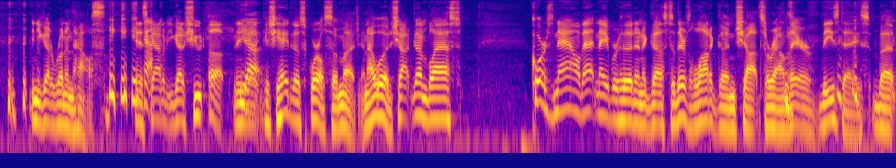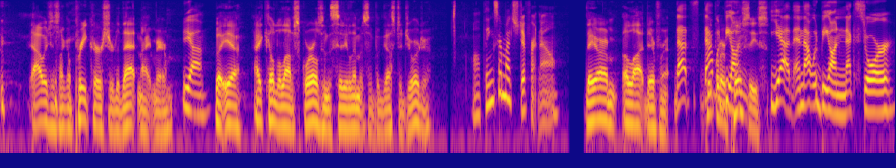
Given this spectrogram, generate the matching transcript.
and you got to run in the house. And it's got to, you got to shoot up. Yeah. Because she hated those squirrels so much. And I would shotgun blast. Of course, now that neighborhood in Augusta, there's a lot of gunshots around there these days. But I was just like a precursor to that nightmare. Yeah. But yeah, I killed a lot of squirrels in the city limits of Augusta, Georgia. Well, things are much different now. They are a lot different. That's that People would are be on pussies. yeah, and that would be on Nextdoor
